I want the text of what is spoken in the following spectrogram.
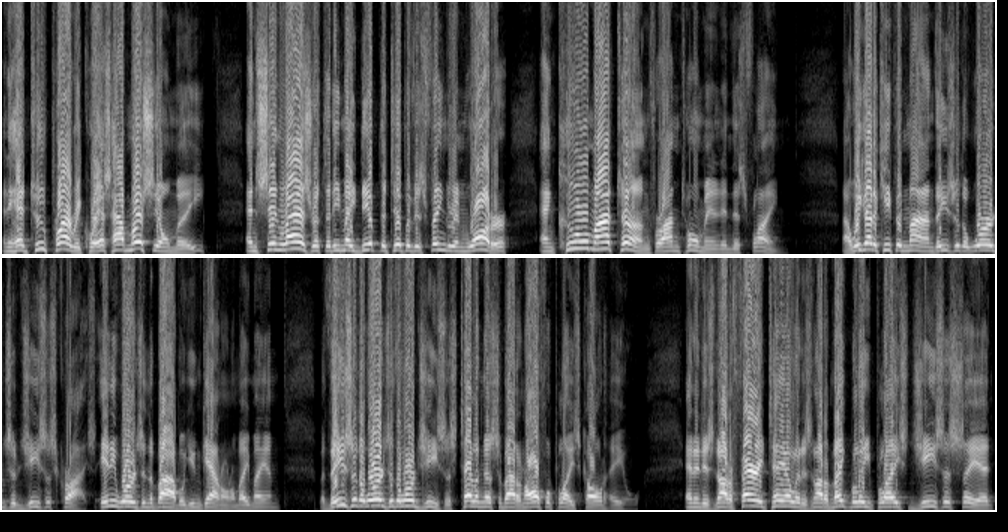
and he had two prayer requests Have mercy on me, and send Lazarus that he may dip the tip of his finger in water and cool my tongue, for I'm tormented in this flame. Now we got to keep in mind these are the words of Jesus Christ. Any words in the Bible, you can count on them. Amen. But these are the words of the Lord Jesus telling us about an awful place called hell. And it is not a fairy tale, it is not a make believe place. Jesus said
